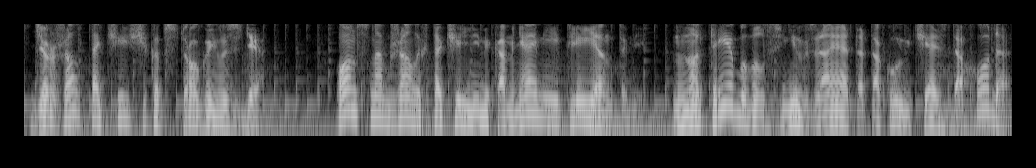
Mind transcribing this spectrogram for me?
держал точильщиков в строгой узде. Он снабжал их точильными камнями и клиентами, но требовал с них за это такую часть дохода,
